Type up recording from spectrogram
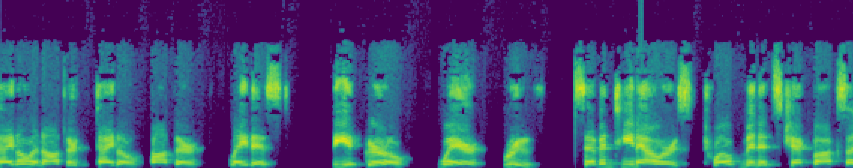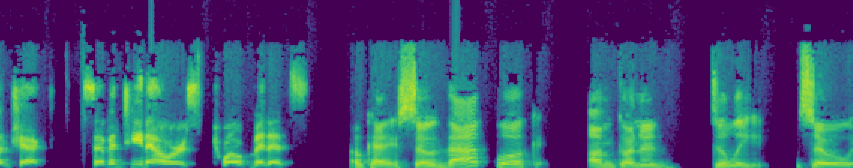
Title and author. Title. Author. Latest. Be it girl. Where? Ruth. 17 hours, 12 minutes. Checkbox unchecked. 17 hours, 12 minutes. Okay, so that book I'm going to delete. So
